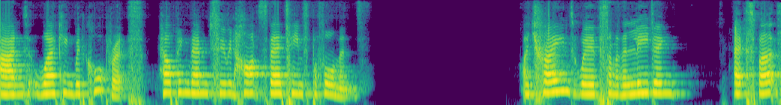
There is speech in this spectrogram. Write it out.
and working with corporates, helping them to enhance their team's performance. I trained with some of the leading experts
